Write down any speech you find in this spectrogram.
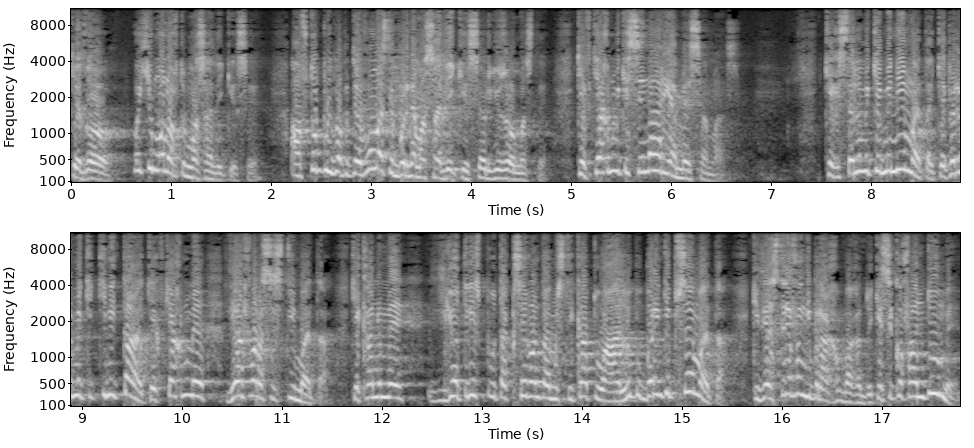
και εδώ όχι μόνο αυτό που μας αδίκησε. Αυτό που υποπτευόμαστε μπορεί να μας αδίκησε οργιζόμαστε. Και φτιάχνουμε και σενάρια μέσα μας. Και στέλνουμε και μηνύματα και παίρνουμε και κινητά και φτιάχνουμε διάφορα συστήματα. Και κάνουμε δύο-τρεις που τα ξέρουν τα μυστικά του άλλου που μπορεί και ψέματα. Και διαστρέφουν την πράγματα και συκοφαντούμε.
